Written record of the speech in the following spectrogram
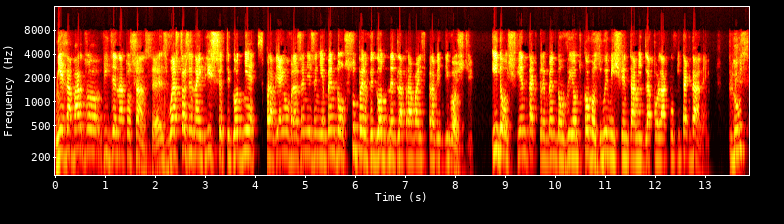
Nie za bardzo widzę na to szansę, zwłaszcza, że najbliższe tygodnie sprawiają wrażenie, że nie będą super wygodne dla Prawa i Sprawiedliwości. Idą święta, które będą wyjątkowo złymi świętami dla Polaków i tak dalej. Plus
